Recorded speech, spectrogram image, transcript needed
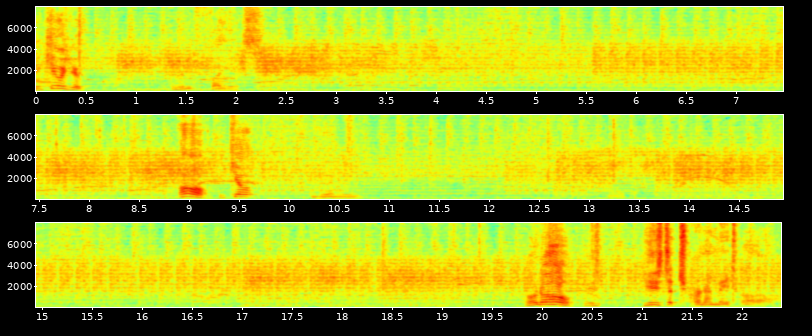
And he killed you. Really fires. Oh, he killed you and me. Oh no! He's, he's the Terminator!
